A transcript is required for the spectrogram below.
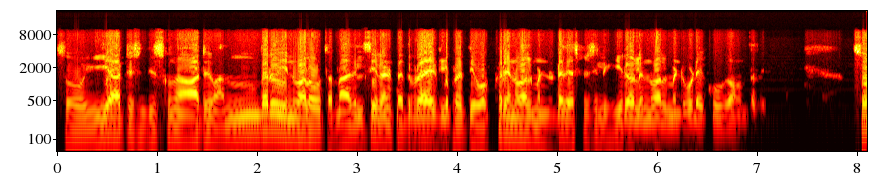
సో ఈ ఆర్టిస్ట్ని తీసుకున్న ఆర్టిస్ట్ అందరూ ఇన్వాల్వ్ అవుతారు. నాకు తెలిసి ఇలాంటి పెద్ద ప్రాజెక్టులు ప్రతి ఒక్కరు ఇన్వాల్వ్మెంట్ ఉంటుంది. ఎస్పెషల్లీ హీరోల ఇన్వాల్వ్మెంట్ కూడా ఎక్కువగా ఉంటుంది. సో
